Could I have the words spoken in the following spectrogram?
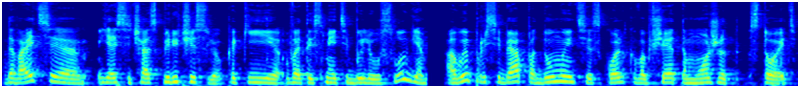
Давайте я сейчас перечислю, какие в этой смете были услуги, а вы про себя подумайте, сколько вообще это может стоить.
